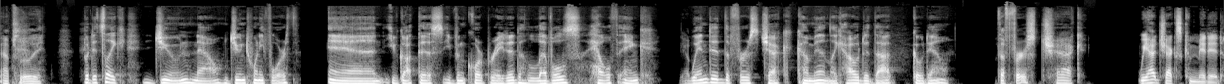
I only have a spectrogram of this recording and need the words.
Absolutely. But it's like June now, June 24th. And you've got this, you've incorporated Levels Health Inc. Yep. When did the first check come in? Like, how did that go down? The first check we had checks committed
